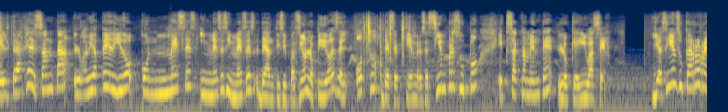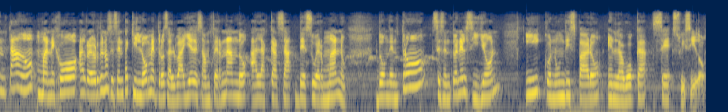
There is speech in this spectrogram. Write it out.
el traje de Santa lo había pedido con meses y meses y meses de anticipación, lo pidió desde el 8 de septiembre, o sea, siempre supo exactamente lo que iba a hacer. Y así en su carro rentado manejó alrededor de unos 60 kilómetros al valle de San Fernando a la casa de su hermano, donde entró, se sentó en el sillón y con un disparo en la boca se suicidó.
